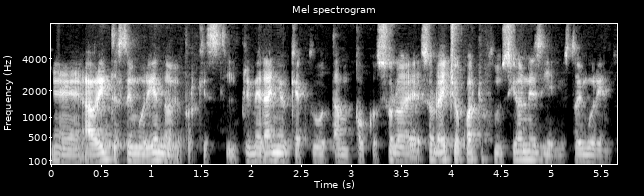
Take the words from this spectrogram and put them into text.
Eh, ahorita estoy muriéndome porque es el primer año que actúo tan poco. Solo he, solo he hecho cuatro funciones y me estoy muriendo.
